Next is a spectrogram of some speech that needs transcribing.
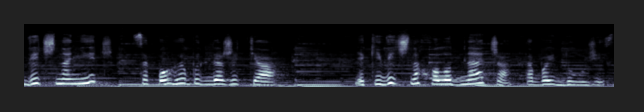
вічна ніч це погибель для життя, як і вічна холоднеча та байдужість.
